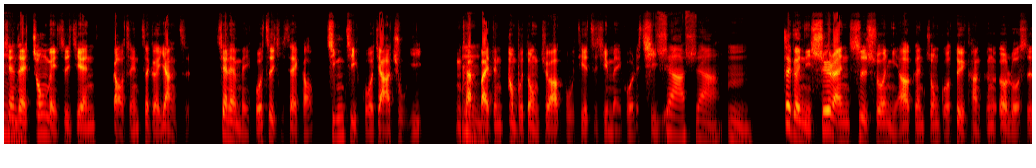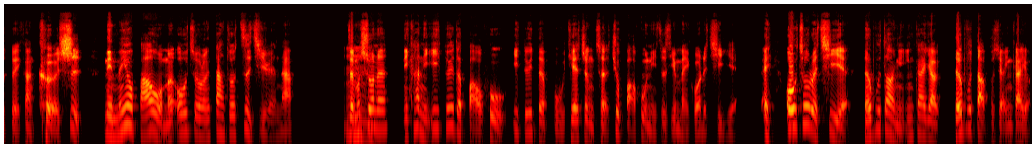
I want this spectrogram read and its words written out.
现在中美之间搞成这个样子，现在美国自己在搞经济国家主义。你看拜登动不动就要补贴自己美国的企业。是啊，是啊，嗯，这个你虽然是说你要跟中国对抗，跟俄罗斯对抗，可是你没有把我们欧洲人当做自己人啊？怎么说呢？你看你一堆的保护，一堆的补贴政策，就保护你自己美国的企业。哎，欧洲的企业得不到你应该要得不到，不是应该有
